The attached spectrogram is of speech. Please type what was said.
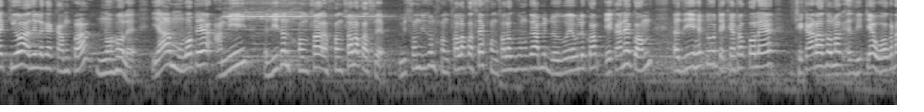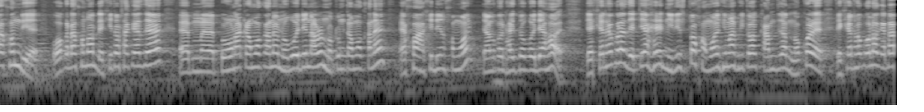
যে কিয় আজিলৈকে কাম কৰা নহ'লে? ইয়াৰ মূলতে আমি যিজন সঞ্চা সঞ্চালক আছে মিছন যিজন সঞ্চালক আছে সঞ্চালকজনকে আমি দৈবৰীয়া বুলি ক'ম। এইকাৰণে ক'ম যিহেতু তেখেতসকলে ঠিকাদাৰজনক যেতিয়া ৱৰ্ক অৰ্ডাৰখন দিয়ে ৱৰ্ক অৰ্ডাৰখনত লিখিত থাকে যে পুৰণা কামৰ কাৰণে নব্বৈ দিন আৰু নতুন কামৰ কাৰণে এশ আশী দিন সময় তেওঁলোকক ধাৰ্য কৰি দিয়া হয়। তেখেতসকলে যেতিয়া সেই নিৰ্দিষ্ট সময়সীমাৰ ভিতৰত কাম যেতিয়া নকৰে তেখেতসকলক এটা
